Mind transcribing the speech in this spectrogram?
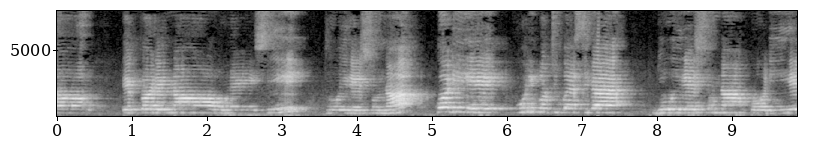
એકରେ ન ଉଣେଇଶ ଦୁଇରେ ଶୂନ କୋଡ଼ିଏ ପୁଣି ପଛକୁ ଆସିବା ଦୁଇରେ ଶୂନ କୋଡ଼ିଏ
